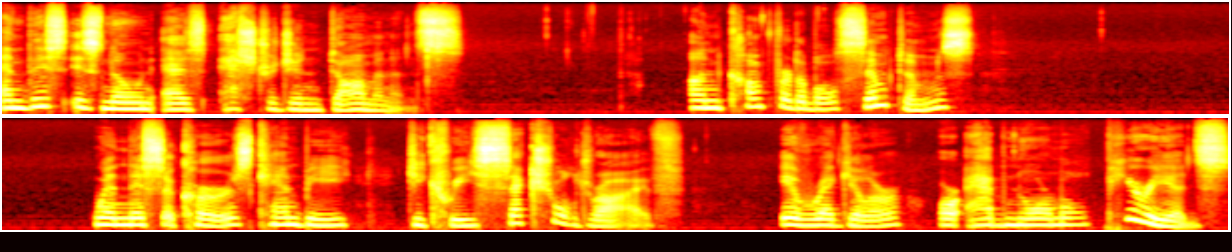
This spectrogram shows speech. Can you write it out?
and this is known as estrogen dominance. Uncomfortable symptoms when this occurs can be decreased sexual drive, irregular or abnormal periods,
